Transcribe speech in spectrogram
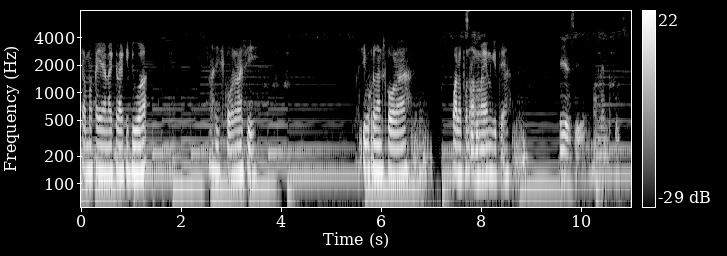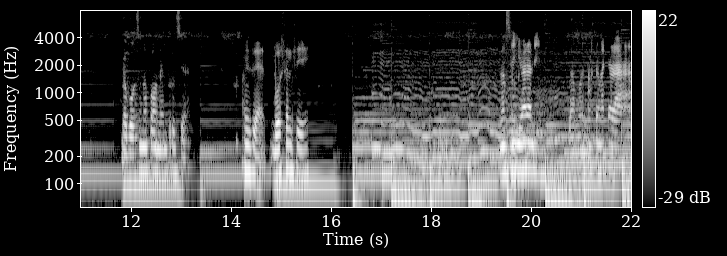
sama kayak laki-laki dua, masih sekolah sih. Sibuk dengan sekolah, walaupun Sibuk. online gitu ya. Iya sih, online terus. Gak bosan apa online terus ya? Bosen sih. Ini Langsung gimana nih? lama nih. Langsung aja lah.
